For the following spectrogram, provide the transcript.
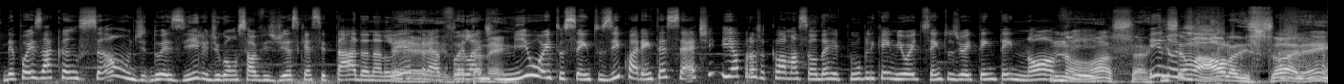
Depois a canção de, do exílio de Gonçalves Dias, que é citada na letra, é, foi lá de 1847 e a proclamação da República em 1889. Nossa, e isso é uma aula de história, hein?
